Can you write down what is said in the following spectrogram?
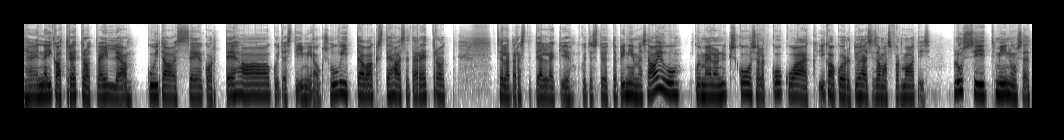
enne igat retrot välja, kuidas seekord teha, kuidas tiimi jaoks huvitavaks teha seda retrot. Sellepärast, et jällegi, kuidas töötab inimese aju, kui meil on üks koosolek kogu aeg, iga kord ühes ja samas formaadis. plussid, miinused,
